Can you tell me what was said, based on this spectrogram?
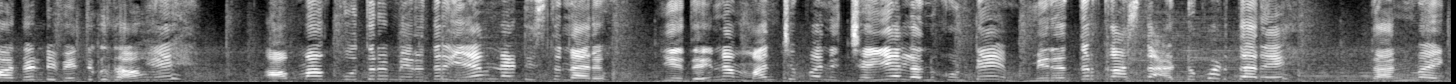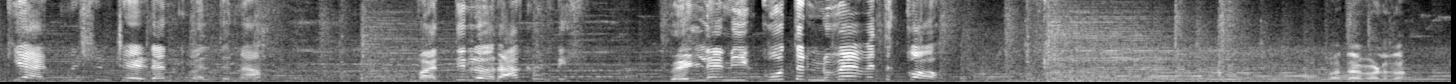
పదండి వెతుకుదాం. ఏ అమ్మా కూతురు మీరిద్దరు ఏం నటిస్తున్నారు? ఏదైనా మంచి పని చెయ్యాలనుకుంటే మీరిద్దరు కాస్త అడ్డుపడతారే. తన్మయ్యకి అడ్మిషన్ చేయడానికి వెళ్తున్నా. మధ్యలో రాకండి. వెళ్ళే నీ కూతురు నువ్వే వెతుక్కో. పద వెళదాం.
